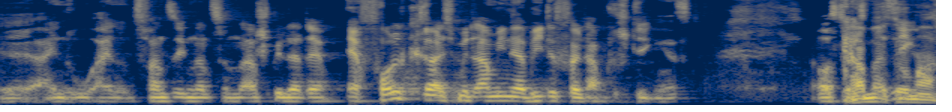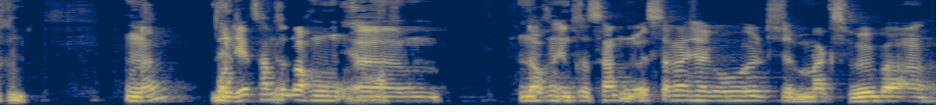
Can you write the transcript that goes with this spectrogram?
äh, ein U21-Nationalspieler, der erfolgreich mit Arminia Bielefeld abgestiegen ist. Kann man so machen. Ne? Und jetzt haben sie noch einen, Ja. ähm, noch einen interessanten Österreicher geholt. Max Wöber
